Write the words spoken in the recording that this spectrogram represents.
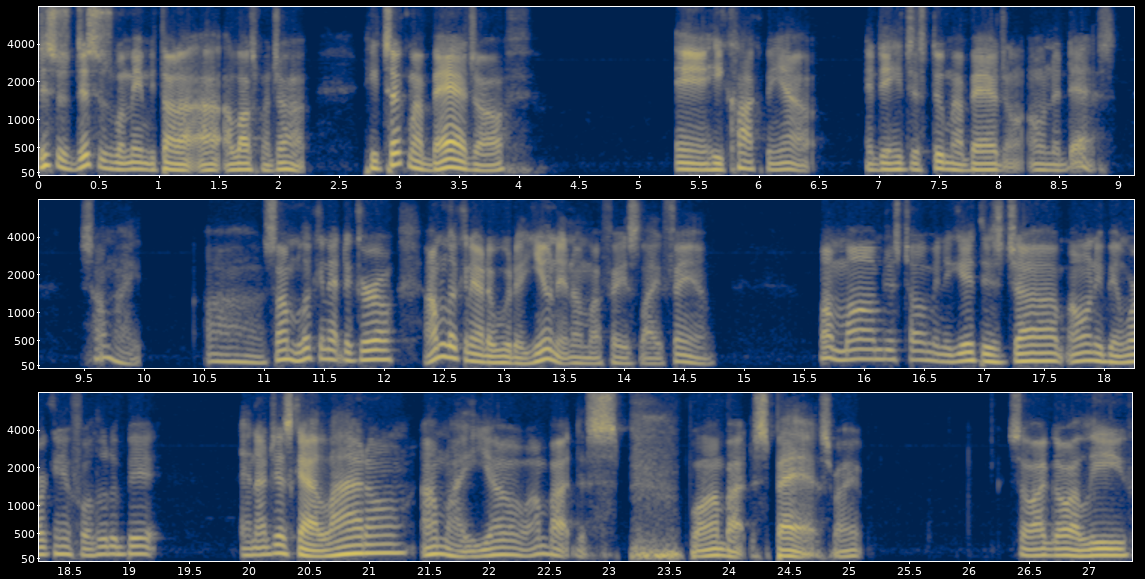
this is this is what made me thought I, I lost my job. He took my badge off and he clocked me out, and then he just threw my badge on, on the desk. So I'm like, uh, so I'm looking at the girl. I'm looking at her with a unit on my face, like, fam, my mom just told me to get this job. I only been working here for a little bit, and I just got lied on. I'm like, yo, I'm about to, well, I'm about to spaz, right? So I go, I leave.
